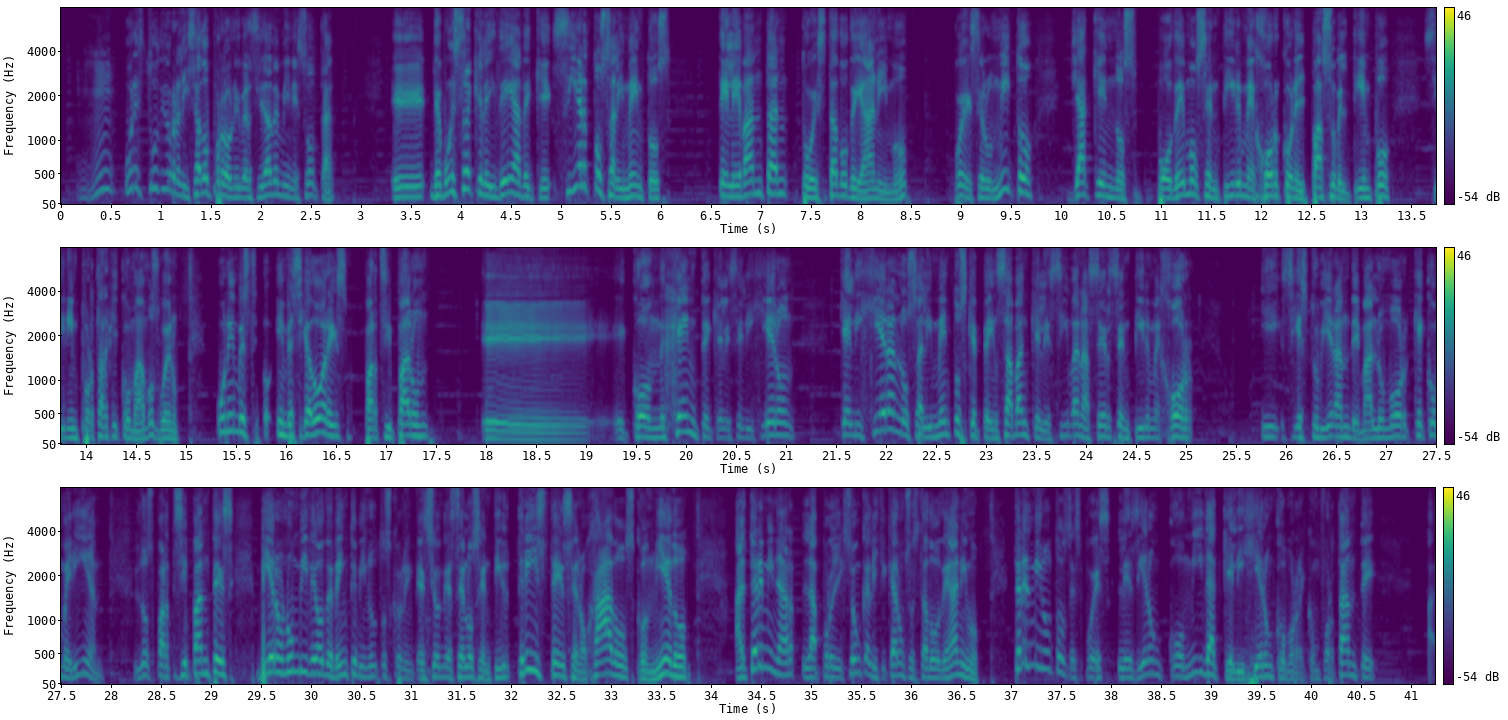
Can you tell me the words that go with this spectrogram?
Un estudio realizado por la Universidad de Minnesota eh, demuestra que la idea de que ciertos alimentos te levantan tu estado de ánimo puede ser un mito, ya que nos podemos sentir mejor con el paso del tiempo sin importar qué comamos. Bueno, investi- investigadores participaron eh, con gente que les eligieron, que eligieran los alimentos que pensaban que les iban a hacer sentir mejor y si estuvieran de mal humor, ¿qué comerían? Los participantes vieron un video de 20 minutos con la intención de hacerlos sentir tristes, enojados, con miedo. Al terminar, la proyección calificaron su estado de ánimo. Tres minutos después, les dieron comida que eligieron como reconfortante.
